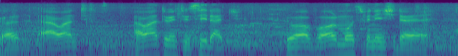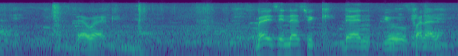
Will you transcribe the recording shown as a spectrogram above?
Because I want I want him to see that you have almost finished the the work. But you see next week then you finally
